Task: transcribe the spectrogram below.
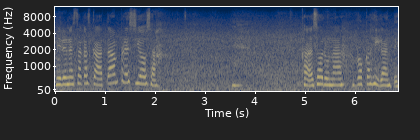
Miren esta cascada tan preciosa. Cae sobre una roca gigante.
